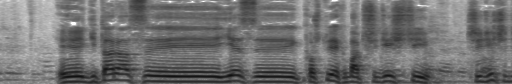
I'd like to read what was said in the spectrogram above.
chodzi o licytację? Y, Gitara z, y, jest, y, kosztuje chyba 30 30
